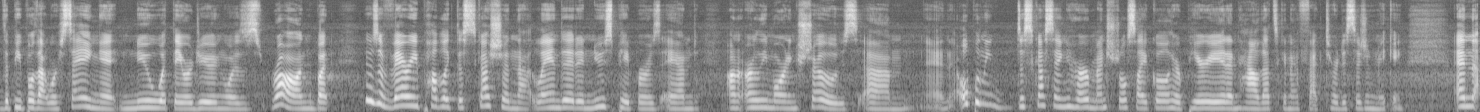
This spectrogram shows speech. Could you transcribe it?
the people that were saying it knew what they were doing was wrong. But it was a very public discussion that landed in newspapers and on early morning shows, um, and openly discussing her menstrual cycle, her period, and how that's going to affect her decision making. And uh,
